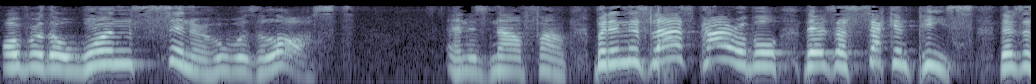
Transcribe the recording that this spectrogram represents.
over the one sinner who was lost and is now found. But in this last parable, there's a second piece. There's a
